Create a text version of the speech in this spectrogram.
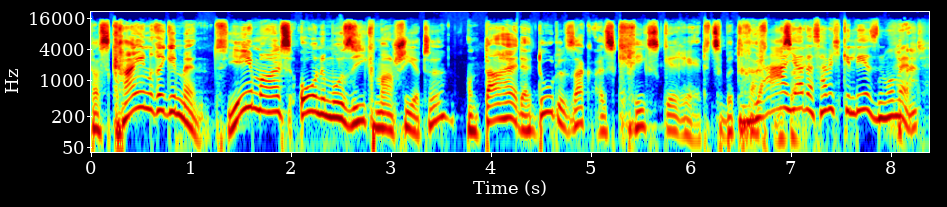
dass kein Regiment jemals ohne Musik marschierte und daher der Dudelsack als Kriegsgerät zu betrachten Ja, sei. ja, das habe ich gelesen. Moment.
